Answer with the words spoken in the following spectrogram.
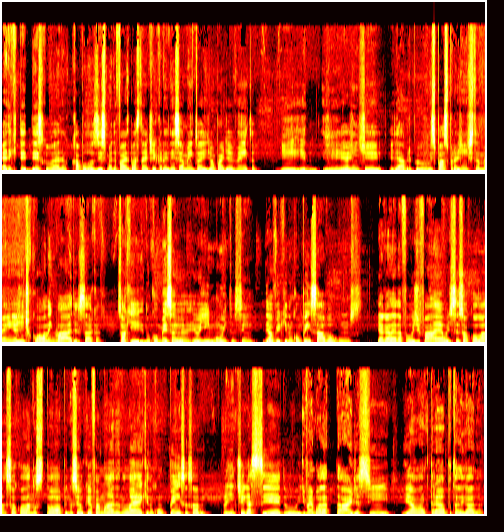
Eric Tedesco, velho, cabulosíssimo. Ele faz bastante credenciamento aí de uma parte de evento. E, e, e, a gente. Ele abre o espaço pra gente também. E a gente cola em vários, saca? Só que no começo eu, ia em muito, assim. Daí eu vi que não compensava alguns. E a galera hoje fala, é, hoje você só cola, só cola nos top, não sei o que. Eu falo, mano, não é, que não compensa, sabe? A gente chega cedo e vai embora tarde, assim. E é um, é um trampo, tá ligado?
